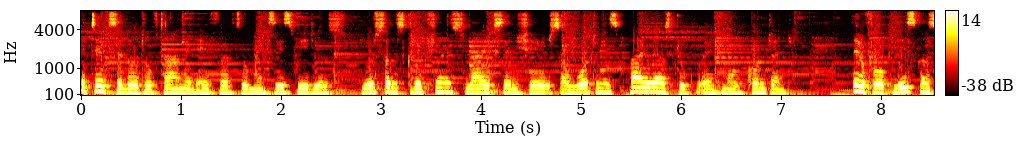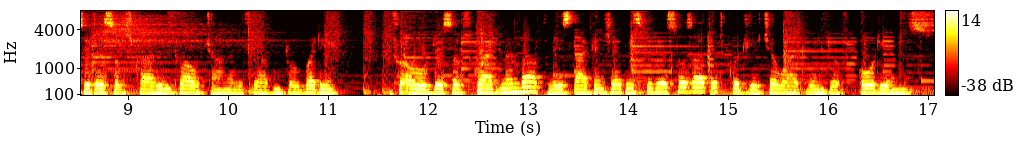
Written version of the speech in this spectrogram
It takes a lot of time and effort to make these videos. Your subscriptions, likes and shares are what inspire us to create more content. Therefore, please consider subscribing to our channel if you haven't already. If you are already a subscribed member, please like and share this video so that it could reach a wide range of audience.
